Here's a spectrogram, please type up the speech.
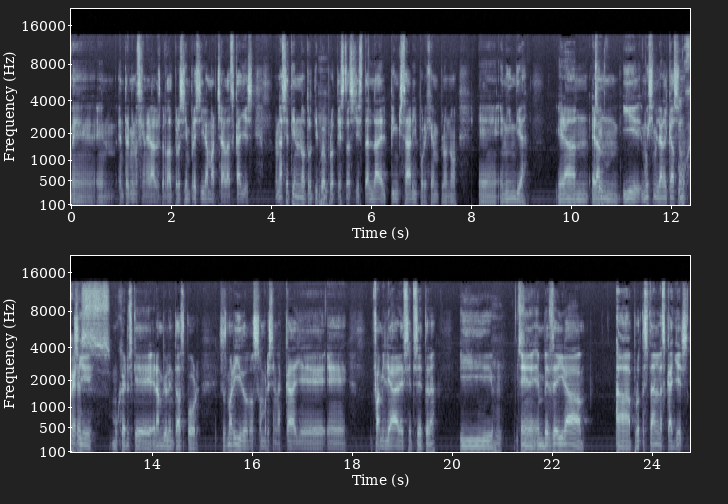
eh, en, en, términos generales, ¿verdad? Pero siempre es ir a marchar a las calles. En Asia tienen otro tipo de protestas y está la del Pink Sari, por ejemplo, ¿no? Eh, en India. Eran, eran sí. y muy similar al caso, mujeres. Sí, mujeres que eran violentadas por sus maridos, los hombres en la calle, eh, familiares, etcétera. Y uh -huh. sí. en vez de ir a a protestar en las calles,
